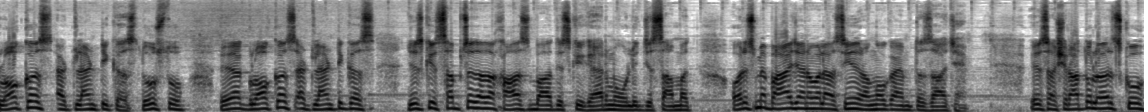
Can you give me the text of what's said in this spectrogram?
گلوکس اٹلانٹکس دوستو، یہ گلوکس اٹلانٹکس جس کی سب سے زیادہ خاص بات اس کی غیر معمولی جسامت اور اس میں پائے جانے والا حسین رنگوں کا امتزاج ہے۔ اس اشرات الارض کو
